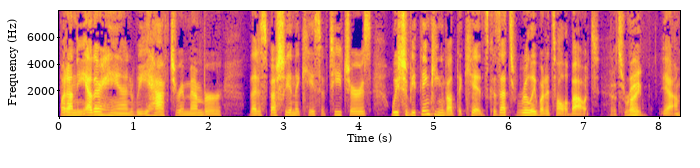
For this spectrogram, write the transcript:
but on the other hand, we have to remember that, especially in the case of teachers, we should be thinking about the kids because that's really what it's all about. That's right. Yeah.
